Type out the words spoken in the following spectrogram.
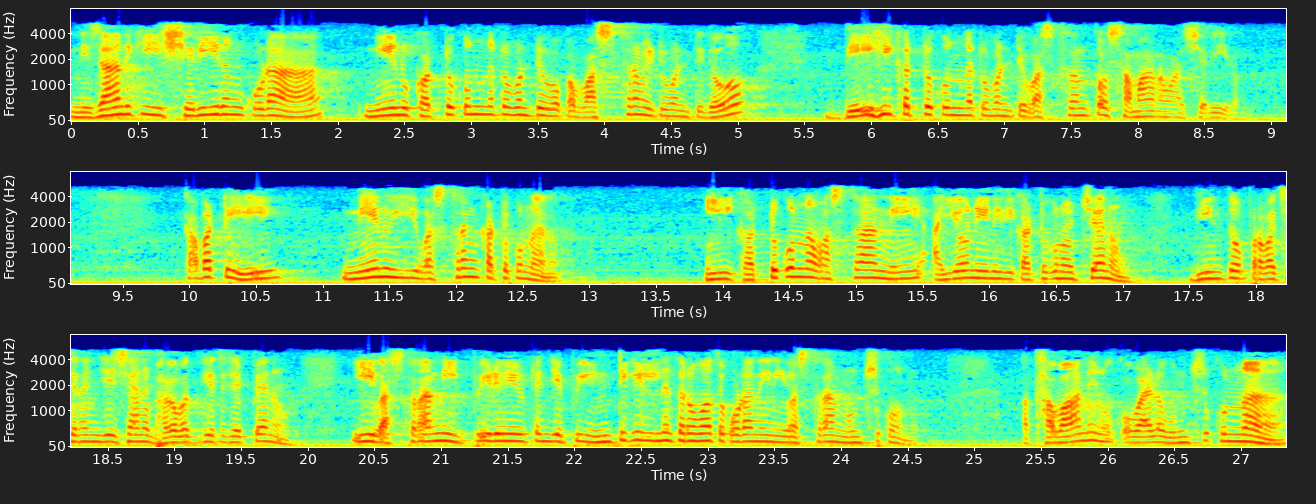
నిజానికి ఈ శరీరం కూడా నేను కట్టుకున్నటువంటి ఒక వస్త్రం ఎటువంటిదో దేహి కట్టుకున్నటువంటి వస్త్రంతో సమానం ఆ శరీరం. కాబట్టి నేను ఈ వస్త్రం కట్టుకున్నాను. ఈ కట్టుకున్న వస్త్రాన్ని అయ్యో నేను ఇది కట్టుకుని వచ్చాను. దీంతో ప్రవచనం చేశాను భగవద్గీత చెప్పాను. ఈ వస్త్రాన్ని ఇప్పేయడం ఏమిటని చెప్పి ఇంటికి వెళ్ళిన తర్వాత కూడా నేను ఈ వస్త్రాన్ని ఉంచుకోను. అథవా నేను ఒకవేళ ఉంచుకున్నా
